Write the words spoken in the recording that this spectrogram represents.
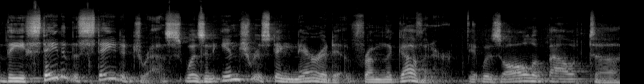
the State of the State address was an interesting narrative from the governor. It was all about. Uh,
